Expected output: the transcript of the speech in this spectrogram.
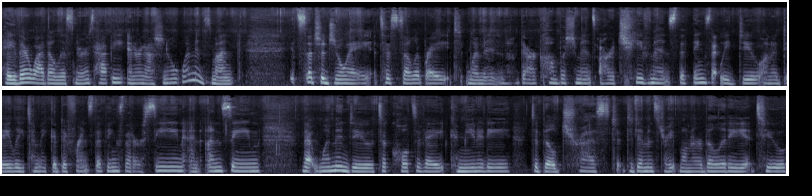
Hey there, Why Though listeners. Happy International Women's Month. It's such a joy to celebrate women, their accomplishments, our achievements, the things that we do on a daily to make a difference, the things that are seen and unseen that women do to cultivate community, to build trust, to demonstrate vulnerability, to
